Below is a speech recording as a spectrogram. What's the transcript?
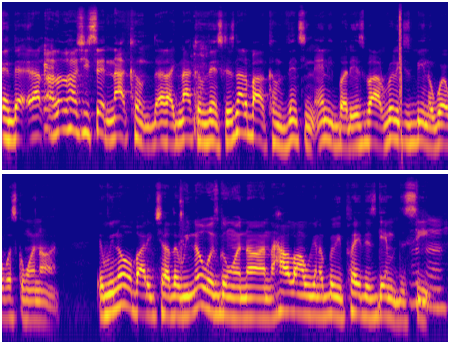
And that, I, I love how she said not com- like not convinced because it's not about convincing anybody. It's about really just being aware of what's going on. If we know about each other, we know what's going on. How long are we gonna really play this game of deceit? Mm-hmm.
